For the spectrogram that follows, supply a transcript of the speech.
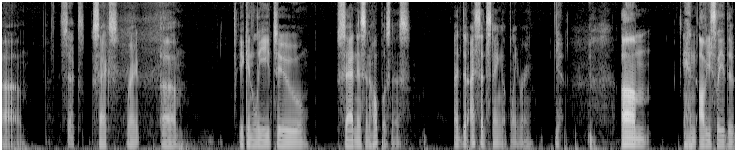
uh, Sex. sex. Right? Um, it can lead to sadness and hopelessness. I did I said staying up late, right? Yeah. Um, and obviously the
